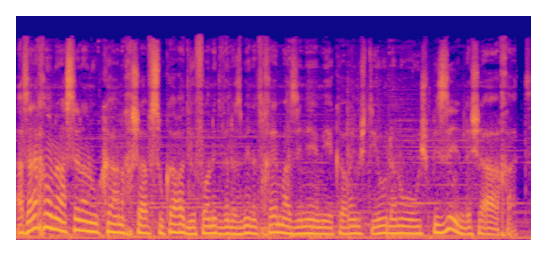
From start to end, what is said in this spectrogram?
אז אנחנו נעשה לנו כאן עכשיו סוכה רדיופונית ונזמין אתכם, מאזינים יקרים, שתהיו לנו אושפיזין לשעה אחת.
